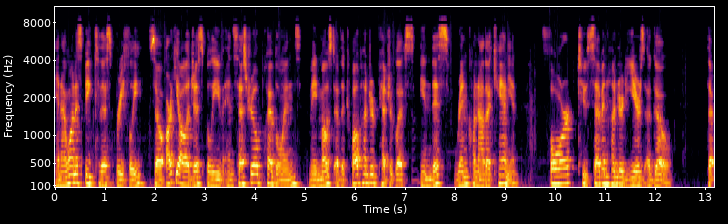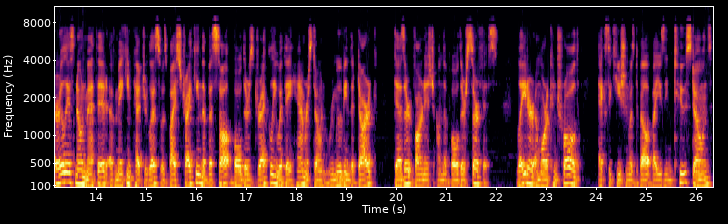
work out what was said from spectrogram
And I want to speak to this briefly. So archaeologists believe ancestral Puebloans made most of the 1200 petroglyphs in this Rinconada Canyon, four to 700 years ago. The earliest known method of making petroglyphs was by striking the basalt boulders directly with a hammerstone, removing the dark, desert varnish on the boulder surface. Later, a more controlled execution was developed by using two stones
